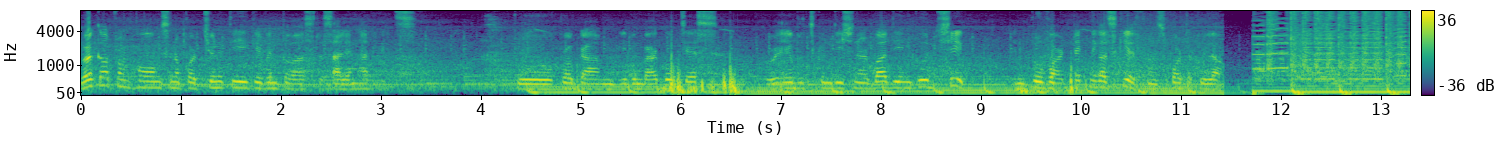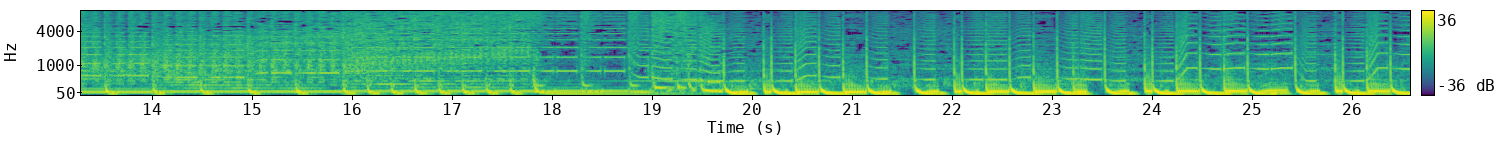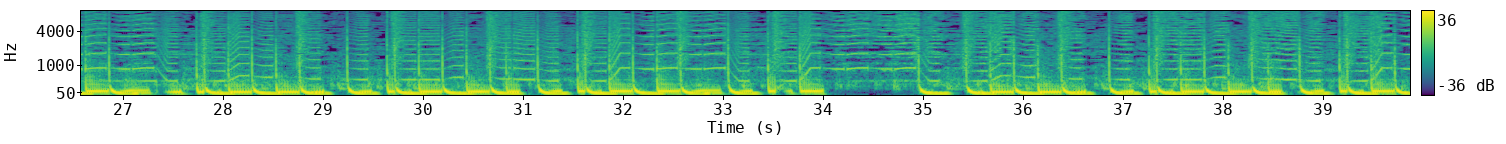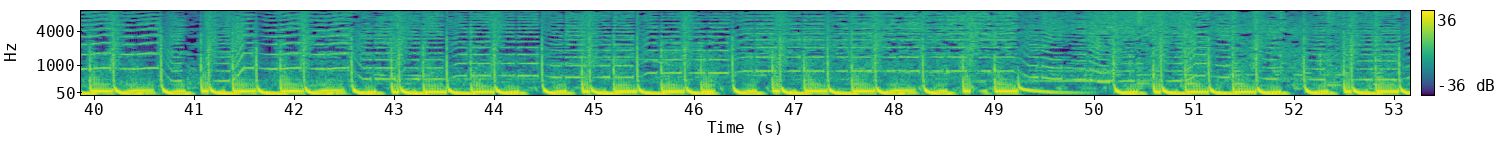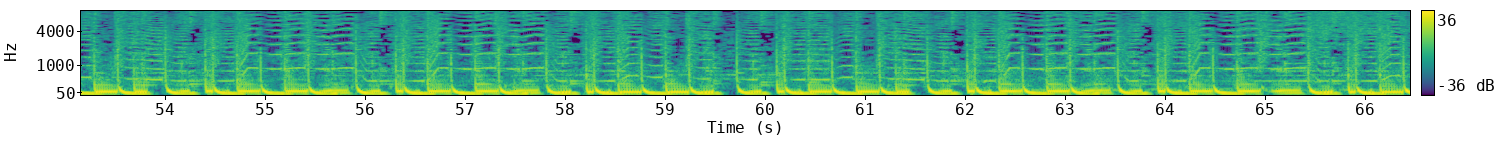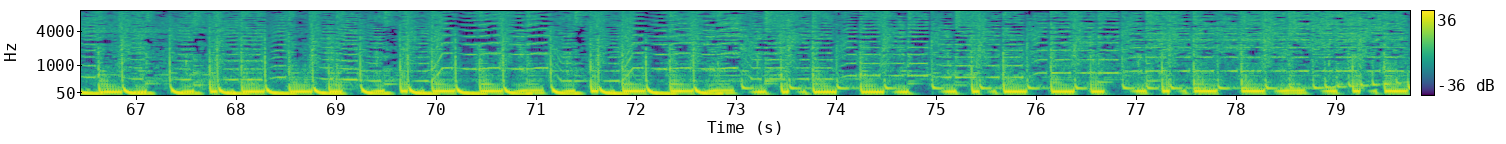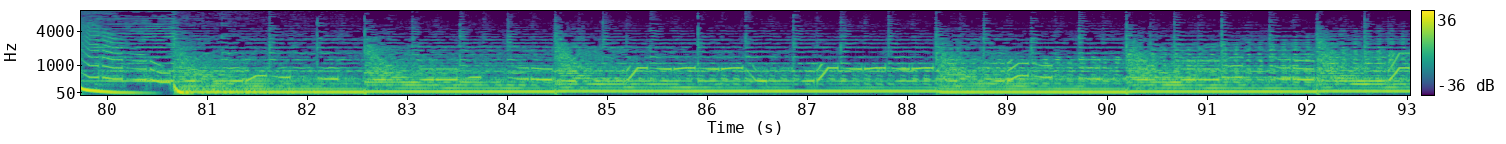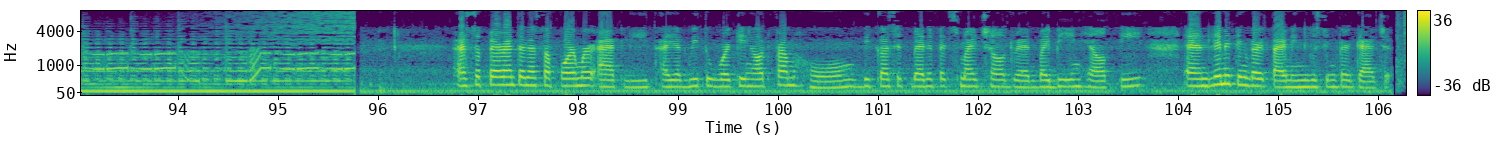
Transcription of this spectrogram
Workout from home is an opportunity given to us, the Lasallian athletes. Through program given by our coaches, we're able to condition our body in good shape, improve our technical skills from the sport that we love. As a parent and as a former athlete, I agree to working out from home because it benefits my children by being healthy and limiting their time in using their gadgets.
